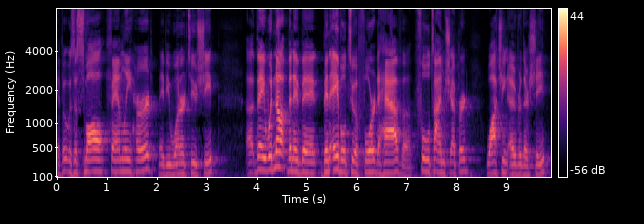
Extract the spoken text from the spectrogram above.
If it was a small family herd, maybe one or two sheep, uh, they would not have been, been able to afford to have a full time shepherd watching over their sheep.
